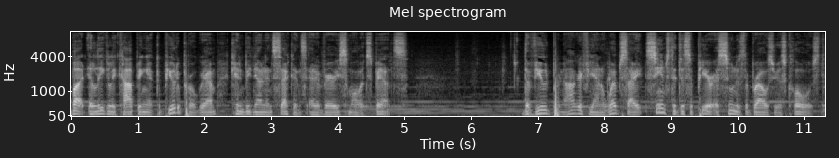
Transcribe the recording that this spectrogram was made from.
but illegally copying a computer program can be done in seconds at a very small expense. The viewed pornography on a website seems to disappear as soon as the browser is closed.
